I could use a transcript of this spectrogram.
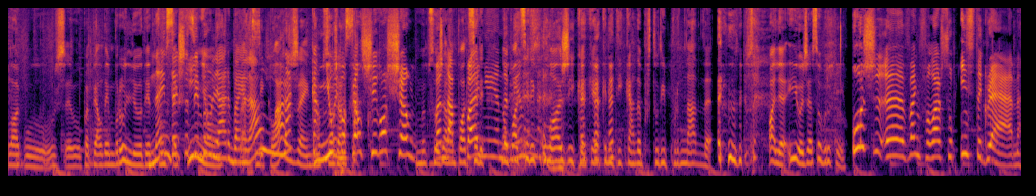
logo os- o papel de embrulho dentro Nem de um deixa de saquinho embrulhar bem. para a reciclagem. dá- Uma Nenhum pessoa já papel chega ao chão. Uma pessoa já Banda não pode, ser, apanha em não pode ser andamento. ecológica, que é criticada por tudo e por nada. Olha, e hoje é sobre o quê? Hoje ah, venho falar sobre Instagram.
